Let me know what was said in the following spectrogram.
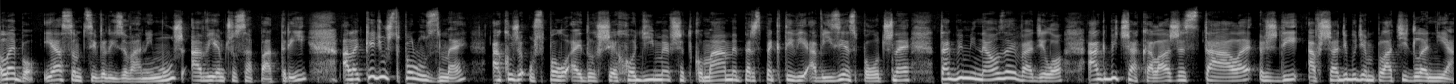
Lebo ja som civilizovaný muž a viem, čo sa patrí, ale keď už spolu sme, akože už spolu aj dlhšie chodíme, všetko máme, perspektívy a vízie spoločné, tak by mi naozaj vadilo, ak by čakala, že stále, vždy a všade budem platiť len ja.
